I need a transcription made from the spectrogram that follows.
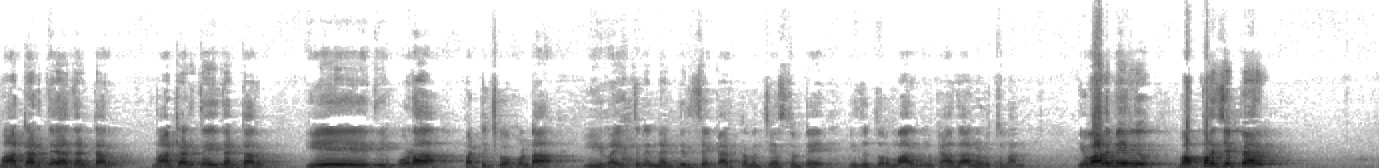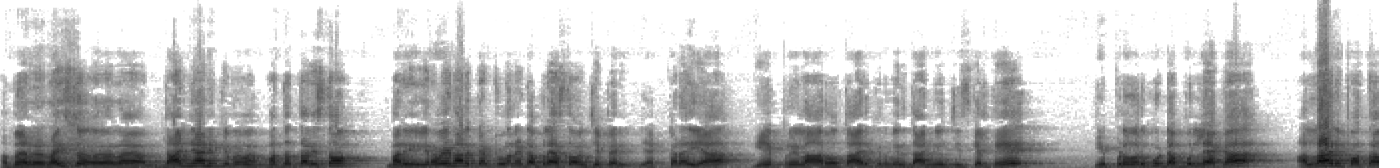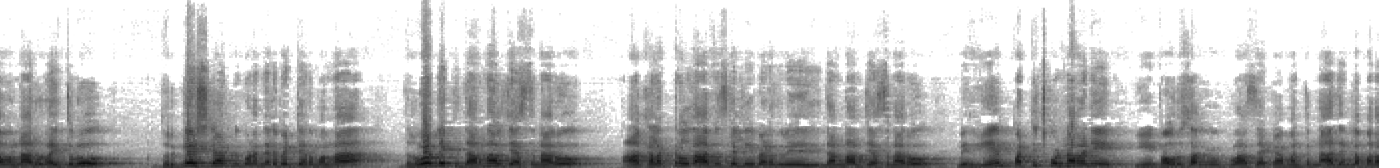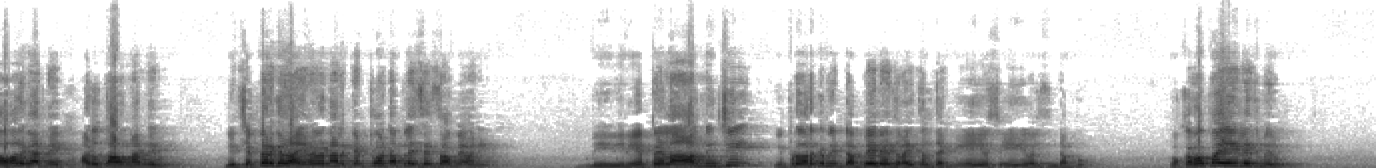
మాట్లాడితే అదంటారు. మాట్లాడితే ఇదంటారు. ఏది కూడా పట్టించుకోకుండా ఈ రైతుని నడ్డిరిసే కార్యక్రమం చేస్తుంటే ఇది దుర్మార్గం కాదా అని అడుగుతున్నాను. ఇవాళ మీరు గొప్పలు చెప్పారు. రైసు రైస్ ధాన్యానికి మద్దతు ధర ఇస్తాం. మరి ఇరవై నాలుగు గంటల్లోనే డబ్బులు వేస్తామని చెప్పారు. ఎక్కడయ్యా? ఏప్రిల్ ఆరో తారీఖున మీరు ధాన్యం తీసుకెళ్తే ఇప్పటి వరకు డబ్బులు లేక అల్లాడిపోతా ఉన్నారు రైతులు. దుర్గేష్ గారిని కూడా నిలబెట్టారు మొన్న. రోడ్డెక్కి ధర్నాలు చేస్తున్నారు. ఆ కలెక్టర్ల ఆఫీస్కి వెళ్ళి ధర్నాలు చేస్తున్నారు. మీరు ఏం పట్టించుకుంటున్నారని ఈ పౌర శాఖ మంత్రి నాదెండ్ల మనోహర్ గారిని అడుగుతా ఉన్నాను నేను. మీరు చెప్పారు కదా ఇరవై నాలుగు గంటల్లో డబ్బులు వేసేసాం మేమని. మీరు ఏప్రిల్ ఆరు నుంచి ఇప్పటి వరకు మీరు డబ్బే లేదు రైతుల దగ్గర వేయవలసిన డబ్బు. ఒక రూపాయి వేయలేదు మీరు.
